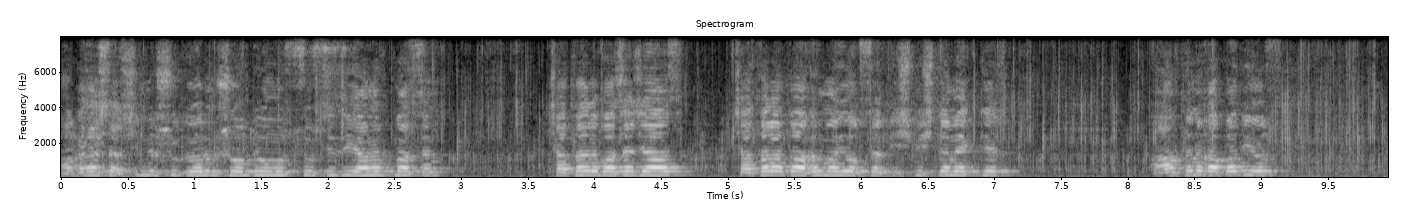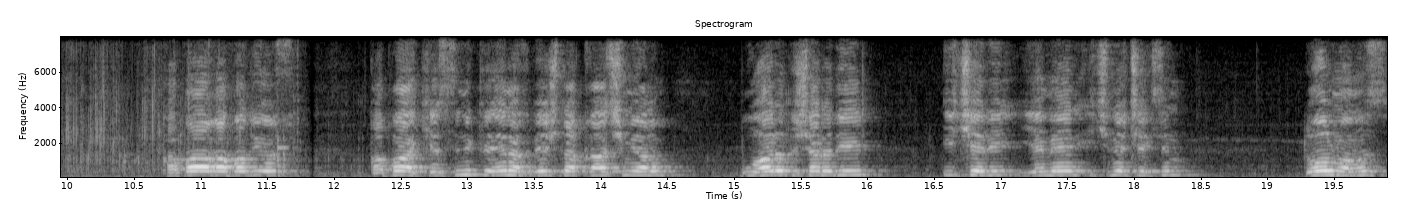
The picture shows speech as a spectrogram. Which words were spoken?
Arkadaşlar şimdi şu görmüş olduğumuz su sizi yanıltmasın. Çatalı basacağız. Çatala takılma yoksa pişmiş demektir. Altını kapatıyoruz. Kapağı kapatıyoruz. Kapağı kesinlikle en az 5 dakika açmayalım. Buharı dışarı değil, içeri yemeğin içine çeksin. Dolmamız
